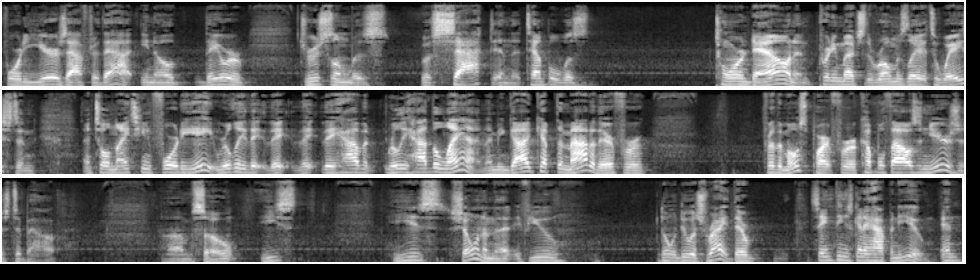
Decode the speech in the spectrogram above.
40 years after that, you know, they were, Jerusalem was, was sacked and the temple was torn down and pretty much the Romans laid it to waste and until 1948 really they, they, they, they haven't really had the land. I mean God kept them out of there for for the most part, for a couple thousand years, just about. Um, so he's he is showing them that if you don't do what's right, the same thing is going to happen to you. And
